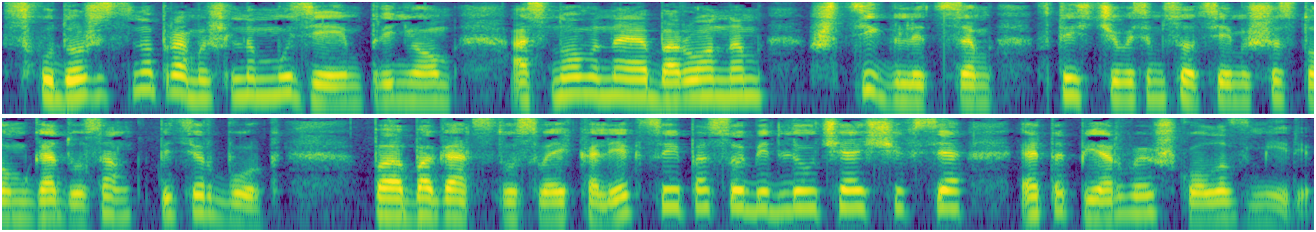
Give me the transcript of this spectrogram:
с художественно-промышленным музеем при нем, основанное бароном Штиглицем в 1876 году, Санкт-Петербург. По богатству своих коллекций и пособий для учащихся это первая школа в мире.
